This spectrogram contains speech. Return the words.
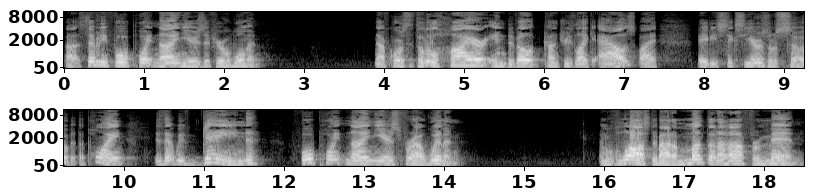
Uh, 74.9 years if you're a woman. Now, of course, it's a little higher in developed countries like ours by maybe six years or so, but the point is that we've gained 4.9 years for our women. And we've lost about a month and a half for men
